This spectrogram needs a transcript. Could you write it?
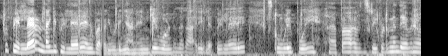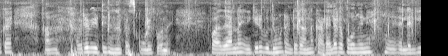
ഇപ്പോൾ പിള്ളേരുണ്ടെങ്കിൽ പിള്ളേരെ അങ്ങ് പറഞ്ഞു വിടും ഞാൻ എനിക്ക് കൊണ്ടുവന്ന കാര്യമില്ല. പിള്ളേർ സ്കൂളിൽ പോയി. അപ്പോൾ ശ്രീകുട്ടനും ദേവനും ഒക്കെ അവരെ വീട്ടിൽ നിന്നപ്പോൾ സ്കൂളിൽ പോകുന്നത് അപ്പോൾ അത് കാരണം എനിക്കൊരു ബുദ്ധിമുട്ടുണ്ട്. കാരണം കടയിലൊക്കെ പോകുന്നതിന് അല്ലെങ്കിൽ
